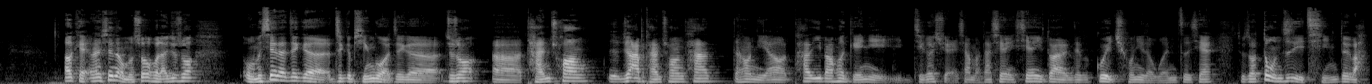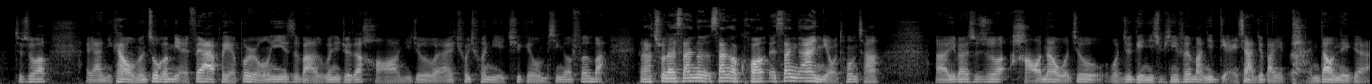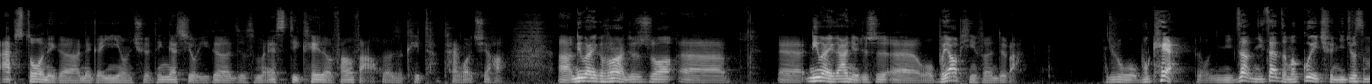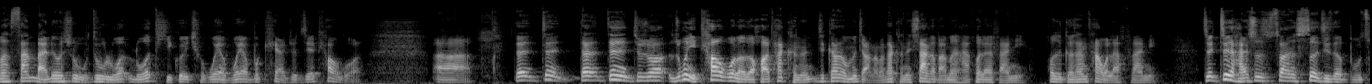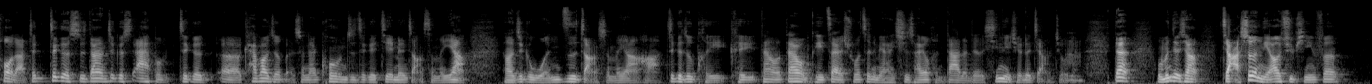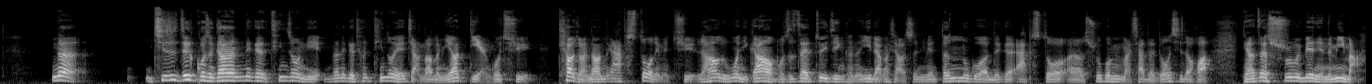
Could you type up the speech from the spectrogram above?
OK，那现在我们说回来，就说。我们现在这个这个苹果这个就说呃弹窗就 App 弹窗它然后你要它一般会给你几个选项嘛，它先先一段这个跪求你的文字，先就说动之以情对吧？就说哎呀你看我们做个免费 App 也不容易是吧？如果你觉得好，你就来求求你去给我们评个分吧。让它出来三个三个框三个按钮，通常。啊，一般是说好，那我就我就给你去评分吧，你点一下就把你弹到那个 App Store 那个那个应用去，它应该是有一个就什么 SDK 的方法，或者是可以弹弹过去哈。啊，另外一个方法就是说，呃呃，另外一个按钮就是呃，我不要评分，对吧？就是我不 care，你再你再怎么跪求，你就什么三百六十五度裸裸体跪求，我也我也不 care，就直接跳过了。啊，但但但但就是说，如果你跳过了的话，它可能就刚才我们讲了嘛，它可能下个版本还会来烦你，或者隔三差五来烦你。这这个还是算设计的不错的，这这个是当然这个是 App 这个呃开发者本身来控制这个界面长什么样，然后这个文字长什么样哈，这个就可以可以，待会待会我们可以再说，这里面还其实还有很大的这个心理学的讲究的。但我们就想假设你要去评分，那其实这个过程刚才那个听众你那那个听听众也讲到了，你要点过去跳转到那个 App Store 里面去，然后如果你刚好不是在最近可能一两个小时里面登录过那个 App Store 呃输过密码下载东西的话，你要再输入一遍你的密码。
